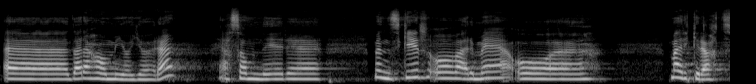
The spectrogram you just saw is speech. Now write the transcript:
Uh, der jeg har mye å gjøre. Jeg savner eh, mennesker å være med og eh, merker at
